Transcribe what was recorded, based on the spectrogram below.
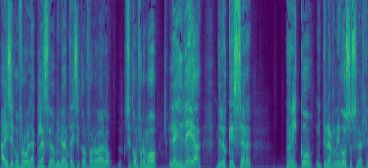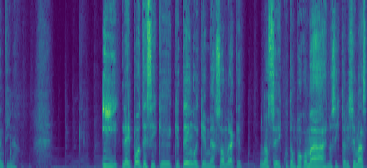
ahí se conformó la clase dominante, ahí se conformaron, se conformó la idea de lo que es ser rico y tener negocios en la Argentina. Y la hipótesis que, que tengo y que me asombra que no se discuta un poco más, no se historice más,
